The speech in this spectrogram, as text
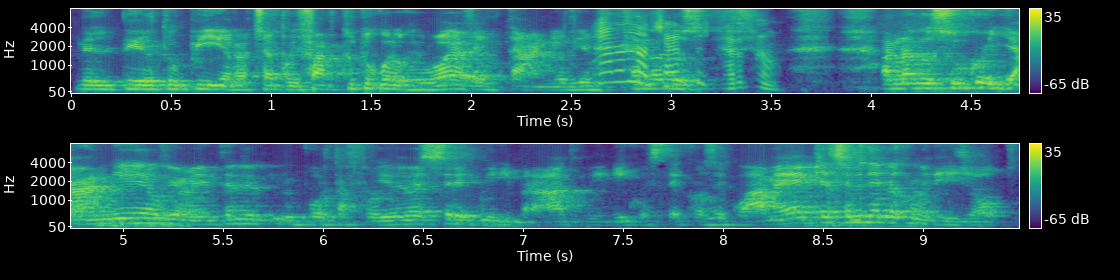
nel peer-to-peer, cioè puoi fare tutto quello che vuoi a 20 anni, ovviamente. Ah, no, andando, certo, certo. andando, su con gli anni, ovviamente il portafoglio deve essere equilibrato, quindi queste cose qua. A me piace vederle come dei giochi.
